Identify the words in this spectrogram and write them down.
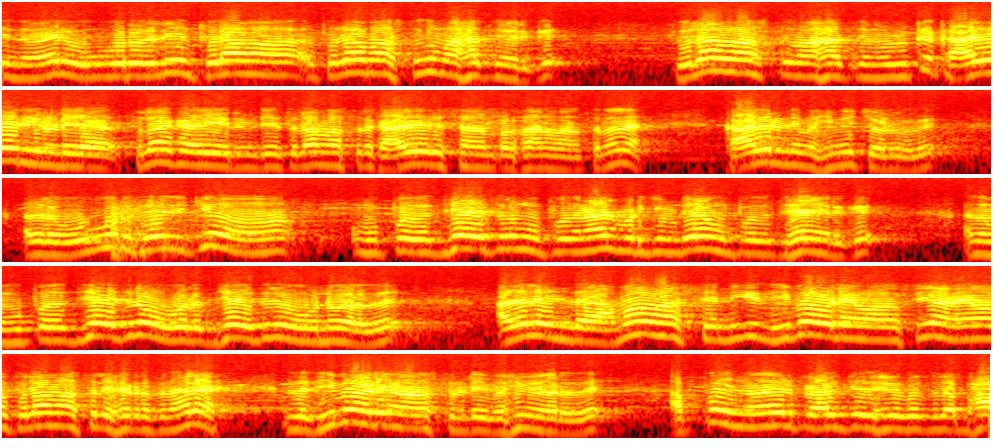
இந்த மாதிரி ஒவ்வொரு இதுலையும் துலா மா- துலா மாசத்துக்கும் மகாத்மியம் இருக்கு. துலா மாசத்து மகாத்மியம் முழுக்க காவேரியினுடைய துலா காவேரியினுடைய துலா மாசத்துல காவேரி ஸ்நானம் பிரதானமானதுனால காவேரியுடைய மகிமை சொல்றது. அதுல ஒவ்வொரு தேதிக்கும் முப்பது அத்தியாயத்துல முப்பது நாள் படிக்க முடியாது முப்பது அத்தியாயம் இருக்கு. அந்த முப்பது அத்தியாயத்துல ஒவ்வொரு அத்தியாயத்துலயும் ஒண்ணு வருது அதில் இந்த அமாவாசை அன்னைக்கு தீபாவளி அமாவாசையும் அநேகமாக துலா மாசத்தில் சேர்றதுனால இந்த தீபாவளி அமாவாசனுடைய மகிமை வருது. அப்போ இந்த மாதிரி பிராக்ஜோதிஷத்துல பா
